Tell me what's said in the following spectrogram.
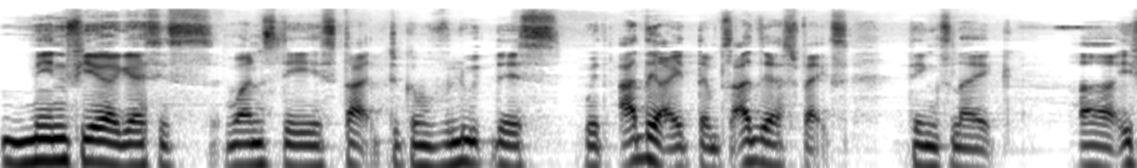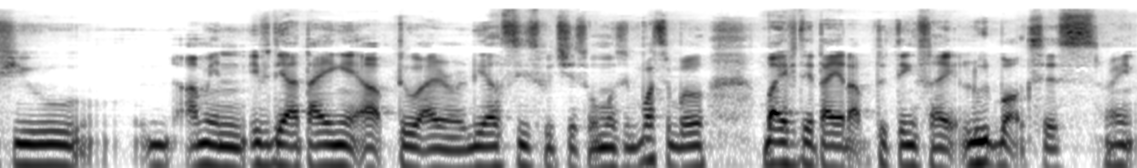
main fear, I guess, is once they start to convolute this with other items, other aspects, things like uh, if you, I mean, if they are tying it up to I don't know DLCs, which is almost impossible, but if they tie it up to things like loot boxes, right?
